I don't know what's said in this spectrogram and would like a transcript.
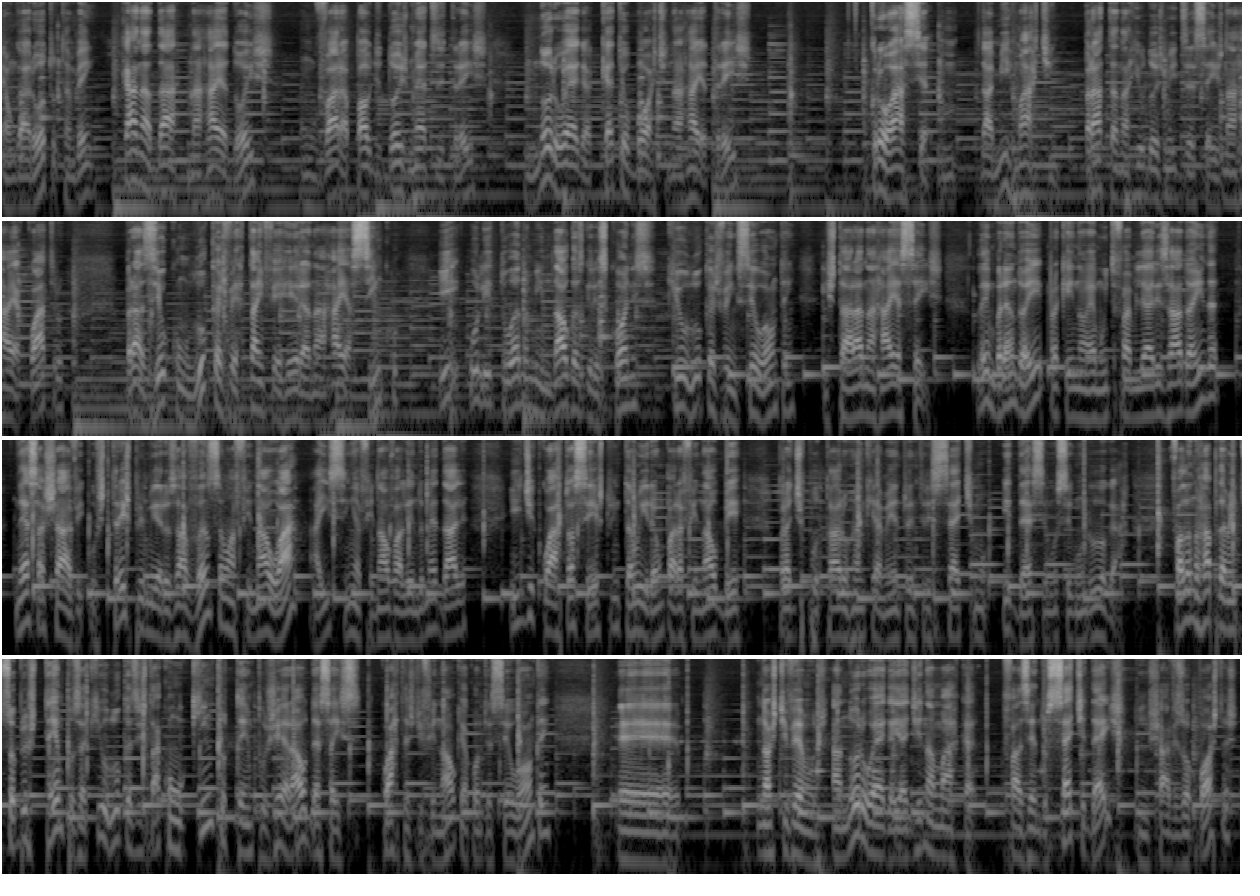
é um garoto também, Canadá na raia 2, um varapau de 2 metros e 3. Noruega, Kettlebort na raia 3. Croácia, Damir Martin, prata na Rio 2016 na raia 4. Brasil com Lucas Vertain Ferreira na raia 5 e o lituano Mindaugas Griscones, que o Lucas venceu ontem, estará na raia 6. Lembrando aí, para quem não é muito familiarizado ainda, nessa chave os três primeiros avançam à final A, aí sim a final valendo medalha, e de quarto a sexto, então, irão para a final B para disputar o ranqueamento entre sétimo e décimo segundo lugar. Falando rapidamente sobre os tempos aqui, o Lucas está com o quinto tempo geral dessas quartas de final que aconteceu ontem. É, nós tivemos a Noruega e a Dinamarca fazendo 7-10 em chaves opostas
